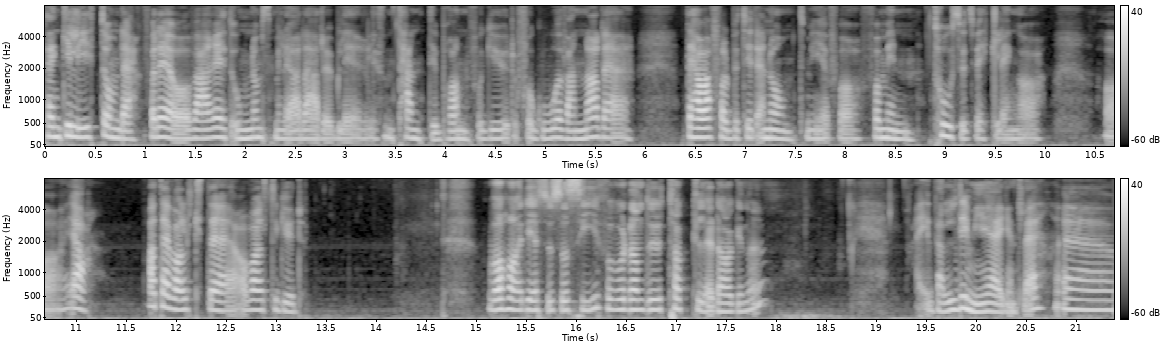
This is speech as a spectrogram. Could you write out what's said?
tenke lite om det. For det å være i et ungdomsmiljø der du blir liksom tent i brann for Gud og får gode venner, det, det har i hvert fall betydd enormt mye for, for min trosutvikling og, og ja, at jeg valgte, og valgte Gud. Hva har Jesus å si for hvordan du takler dagene? Nei, veldig mye, egentlig. Eh,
